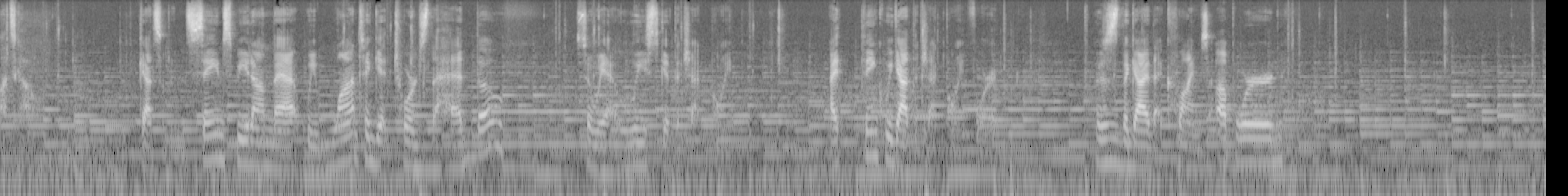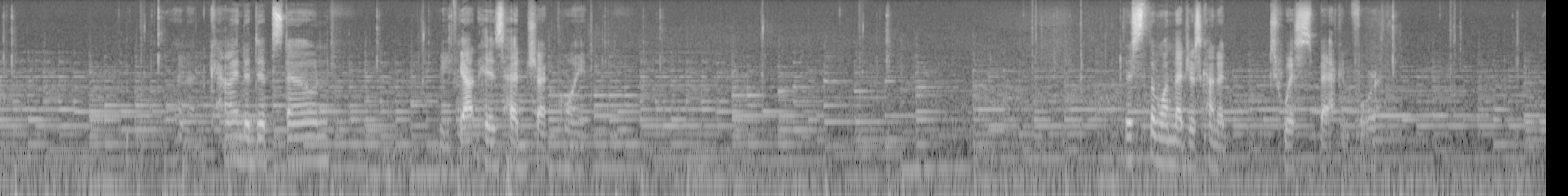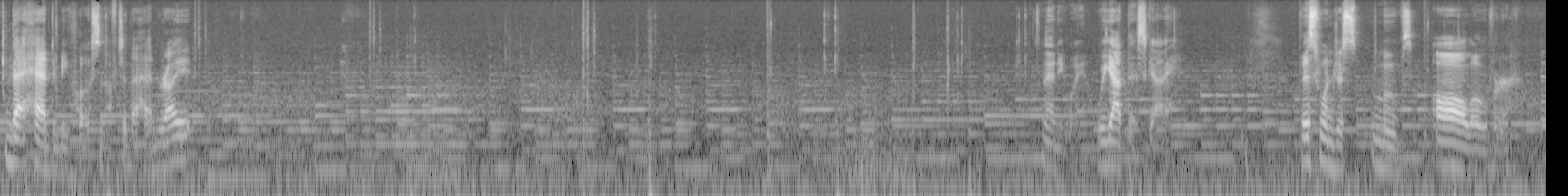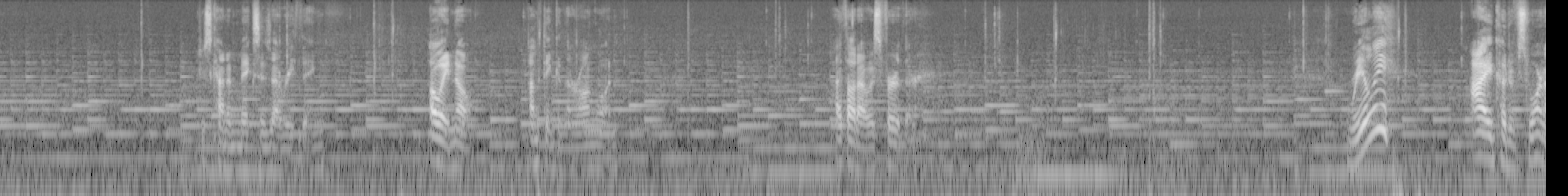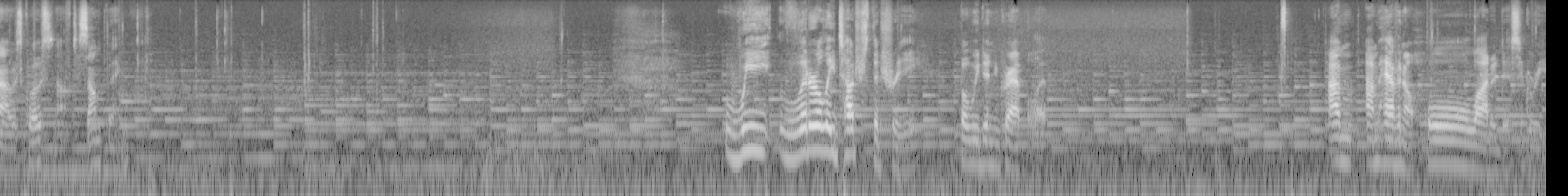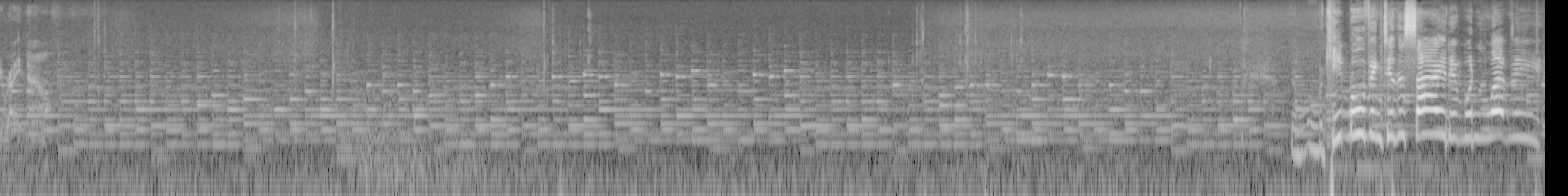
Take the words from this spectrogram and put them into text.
Let's go. Got some insane speed on that. We want to get towards the head, though, so we at least get the checkpoint. I think we got the checkpoint for it. This is the guy that climbs upward. Kind of dips down. We've got his head checkpoint. This is the one that just kind of twists back and forth. That had to be close enough to the head, right? Anyway, we got this guy. This one just moves all over just kind of mixes everything. Oh wait, no. I'm thinking the wrong one. I thought I was further. Really? I could have sworn I was close enough to something. We literally touched the tree, but we didn't grapple it. I'm I'm having a whole lot of disagree right now. Keep moving to the side, it wouldn't let me.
